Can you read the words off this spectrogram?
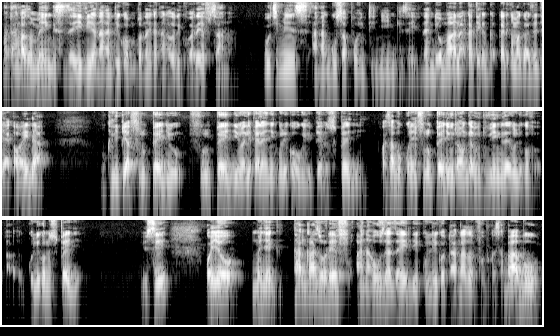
matangazo mengi sasa hivi yanaandikwa mtu anaandika tangazo likiwa refu sana which means anagusa point nyingi zaidi. Na ndio maana katika katika magazeti ya kawaida ukilipia full page full page unalipa hela nyingi kuliko ukilipia nusu page. Kwa sababu kwenye full page utaongea vitu vingi zaidi kuliko kuliko nusu page. You see? Kwa hiyo mwenye tangazo refu anauza zaidi kuliko tangazo fupi kwa sababu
